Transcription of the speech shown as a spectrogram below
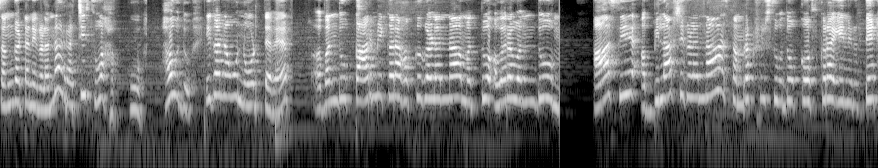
ಸಂಘಟನೆಗಳನ್ನು ರಚಿಸುವ ಹಕ್ಕು. ಹೌದು, ಈಗ ನಾವು ನೋಡ್ತೇವೆ, ಒಂದು ಕಾರ್ಮಿಕರ ಹಕ್ಕುಗಳನ್ನು ಮತ್ತು ಅವರ ಒಂದು ಆಸೆ, ಅಭಿಲಾಷೆಗಳನ್ನ ಸಂರಕ್ಷಿಸುವುದಕ್ಕೋಸ್ಕರ ಏನಿರುತ್ತೆ?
